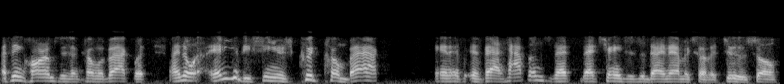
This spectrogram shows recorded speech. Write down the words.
I think Haarms isn't coming back, but I know any of these seniors could come back. And if, if that happens, that that changes the dynamics of it too. So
